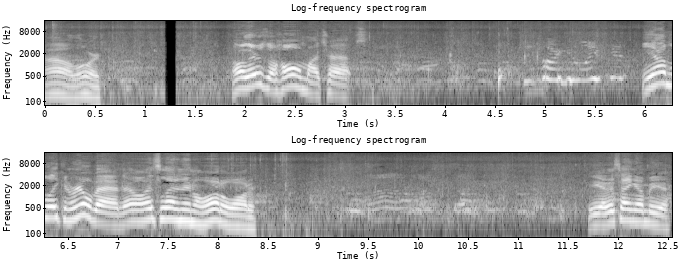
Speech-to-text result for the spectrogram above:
Oh, Lord. Oh, there's a hole in my traps. Leaking? Yeah, I'm leaking real bad now. It's letting in a lot of water. Yeah, this ain't gonna be a.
